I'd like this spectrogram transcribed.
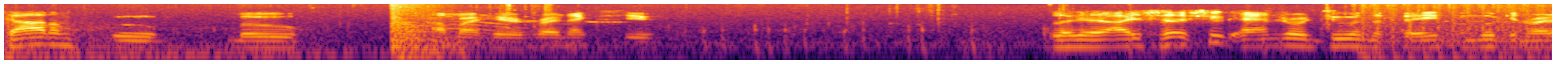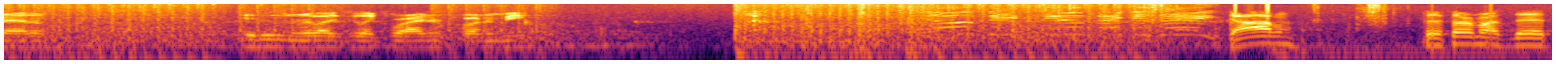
Got him. Boo. Boo. I'm right here, right next to you. Look at it. I should I shoot Android 2 in the face. I'm looking right at him. He doesn't realize he's like right in front of me. Got him. The thermite's dead.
